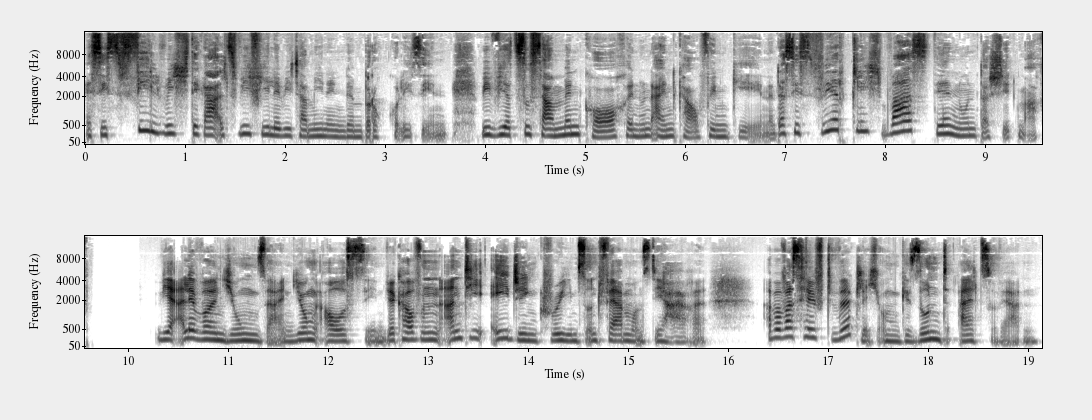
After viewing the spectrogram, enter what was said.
Es ist viel wichtiger, als wie viele Vitamine in dem Brokkoli sind, wie wir zusammen kochen und ein einkaufen gehen. Das ist wirklich, was den Unterschied macht. Wir alle wollen jung sein, jung aussehen. Wir kaufen Anti-Aging-Creams und färben uns die Haare. Aber was hilft wirklich, um gesund alt zu werden?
